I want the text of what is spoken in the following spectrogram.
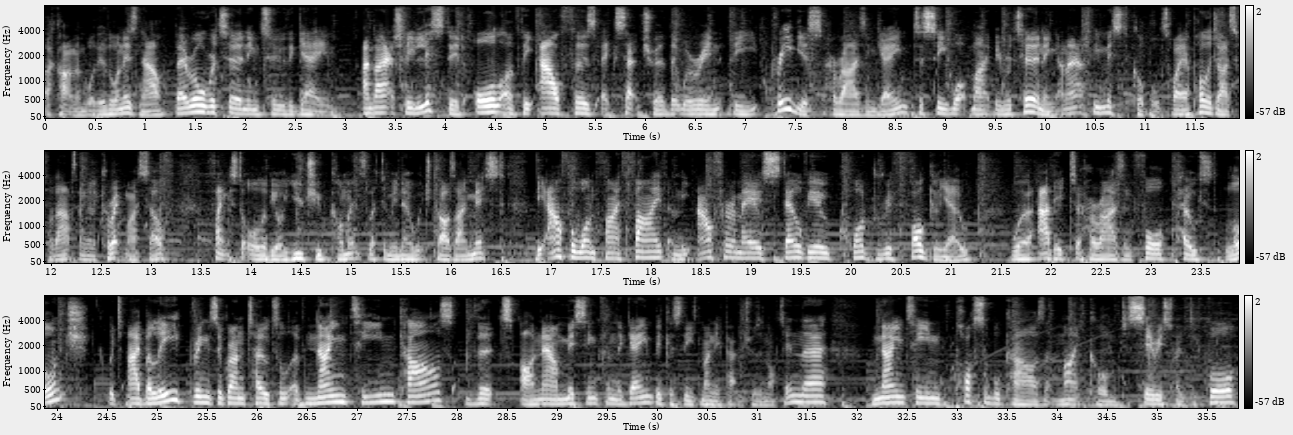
I can't remember what the other one is now, they're all returning to the game. And I actually listed all of the alphas, etc., that were in the previous Horizon game to see what might be returning, and I actually missed a couple, so I apologise for that. I'm going to correct myself thanks to all of your YouTube comments letting me know which cars I missed. The Alfa 155 and the Alfa Romeo Stelvio Quadrifoglio were added to Horizon 4 post launch, which I believe brings a grand total of 19 cars that are now missing from the game because these manufacturers are not in there. 19 possible cars that might come to Series 24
